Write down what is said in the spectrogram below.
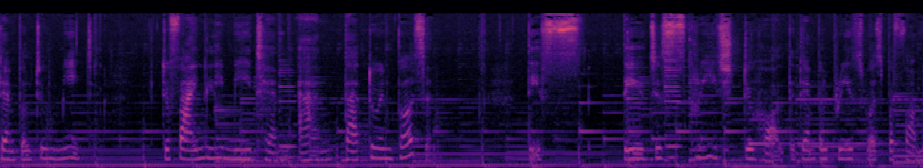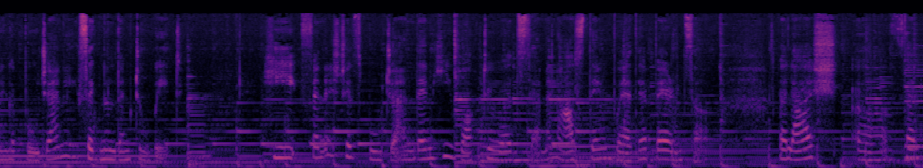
temple to meet to finally meet him and that too in person. They they just screeched to halt. The temple priest was performing a puja and he signaled them to wait. He finished his puja and then he walked towards them and asked them where their parents are. Palash uh, felt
